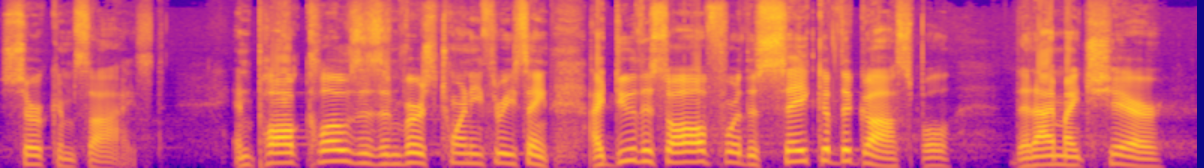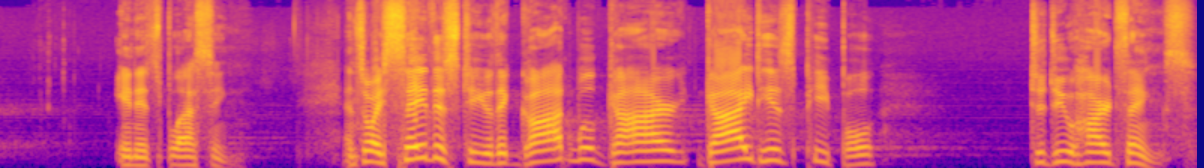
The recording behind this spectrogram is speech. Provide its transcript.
circumcised. And Paul closes in verse 23 saying, I do this all for the sake of the gospel that I might share in its blessing. And so I say this to you that God will guide his people to do hard things.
